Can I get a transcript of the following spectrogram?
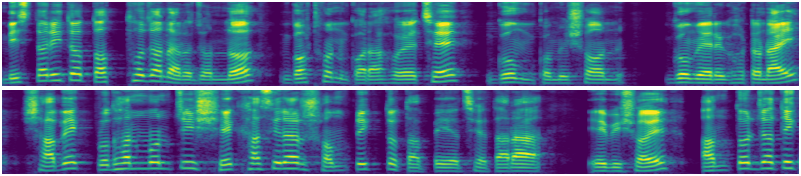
বিস্তারিত তথ্য জানার জন্য গঠন করা হয়েছে গুম কমিশন। গুমের ঘটনায় সাবেক প্রধানমন্ত্রী শেখ হাসিনার সম্পৃক্ততা পেয়েছে তারা। এ বিষয়ে আন্তর্জাতিক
